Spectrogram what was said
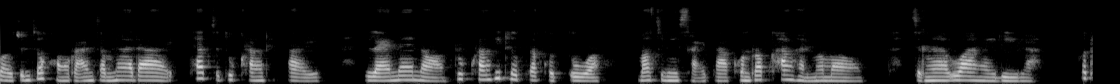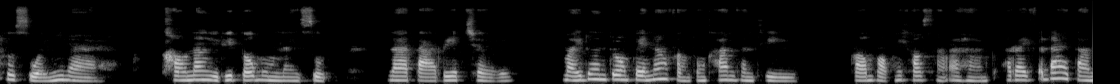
บ่อยจนเจ้าของร้านจำหน้าได้ แทบจะทุกครั้งที่ไป และแน่นอนทุกครั้งที่เธอปรากฏตัว มักจะมีสายตาคนรอบข้างหันมามอง จะง่าว่าไงดีล่ะ ก็เธอสวยนี่นา เขานั่งอยู่ที่โต๊ะมุมในสุด หน้าตาเรียบเฉย ไหมเดินตรงไปนั่งฝั่งตรงข้ามทันที พร้อมบอกให้เขาสั่งอาหารอะไรก็ได้ตาม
